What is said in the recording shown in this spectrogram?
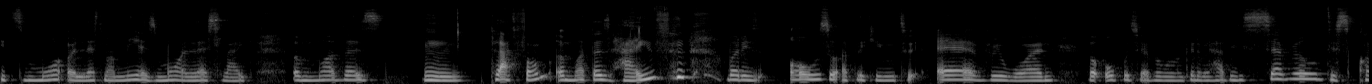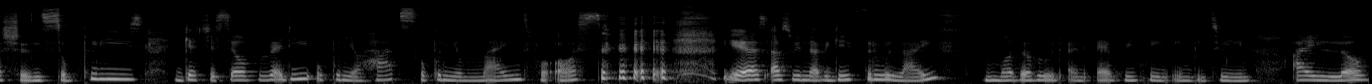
it's more or less mamia is more or less like a mother's mm, platform, a mother's hive, but is also applicable to everyone. We're open to everyone. We're going to be having several discussions. So please get yourself ready. Open your hearts, open your mind for us. yes, as we navigate through life, motherhood, and everything in between. I love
